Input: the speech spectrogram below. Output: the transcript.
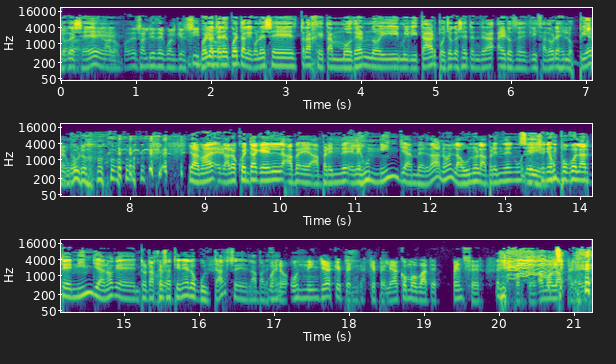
Yo qué sé. Claro, puede salir de cualquier sitio. Bueno, ten en cuenta que con ese traje tan moderno y militar, pues yo que sé, tendrá aerodeslizadores en los pies, ¿no? Y además, eh, daros cuenta que él eh, aprende, él es un ninja, en verdad, ¿no? En la 1 le aprenden, Sí. le enseña un poco el arte ninja, ¿no? Que entre otras cosas tiene el ocultarse, la aparecer. Bueno, un ninja que, pe- que pelea como Bat Spencer, porque vamos las peleas.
